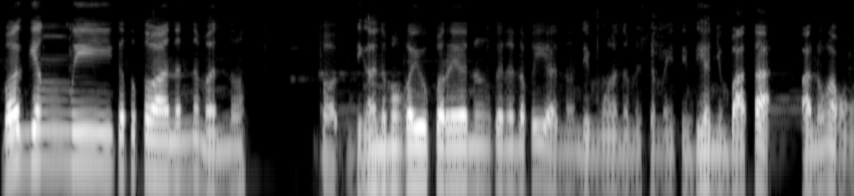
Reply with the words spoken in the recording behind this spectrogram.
bagyang may katotohanan naman, no? Ba, hindi nga naman kayo pareho ng kanalakihan, no? Hindi mo nga naman siya maintindihan yung bata paano nga kung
